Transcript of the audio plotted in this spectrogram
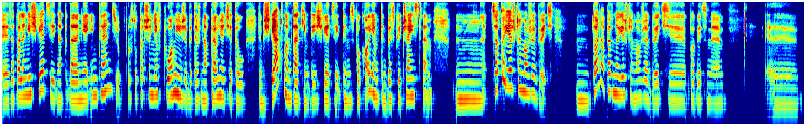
y, zapalenie świecy i nadanie intencji lub po prostu patrzenie w płomień, żeby też napełniać się tą, tym światłem takim tej świecy, tym spokojem, tym bezpieczeństwem. Mm, Co to jeszcze może być? Mm, To na pewno jeszcze może być, y, powiedzmy, y,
